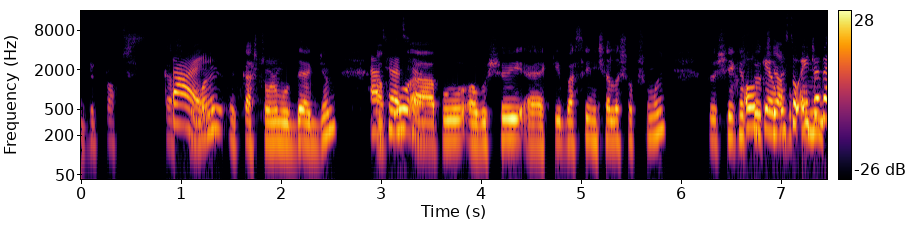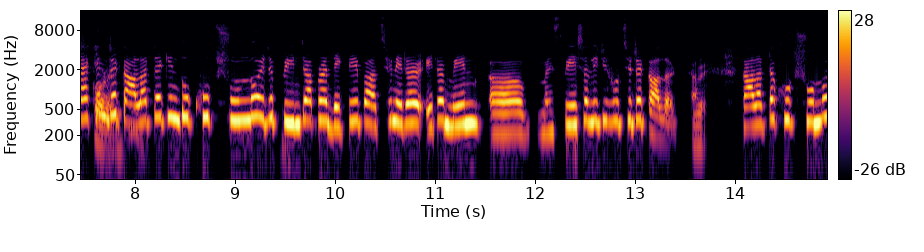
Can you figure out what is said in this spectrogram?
একটা টপ কাস্টমার কাস্টমার মধ্যে একজন। আচ্ছা আপু আচ্ছা। আপু অবশ্যই অ্যাক্টিভ আছে ইনশাআল্লাহ সবসময় তো সেক্ষেত্রে ওকে তো এটা দেখেন যে কালারটা কিন্তু খুব সুন্দর। এটা প্রিন্টটা আপনারা দেখতেই পাচ্ছেন এটার এটা মেন মানে স্পেশালিটি হচ্ছে এটা কালারটা কালারটা খুব সুন্দর।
